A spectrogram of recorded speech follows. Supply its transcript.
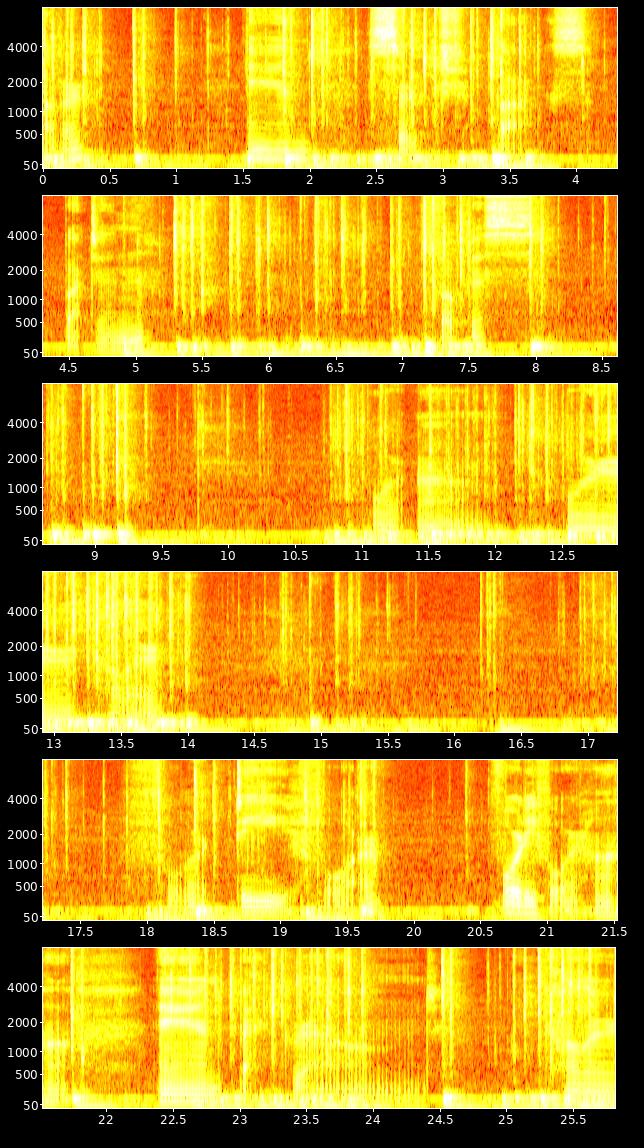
hover and search box button. Focus. Or um border color. 4d4 44 haha. And background color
